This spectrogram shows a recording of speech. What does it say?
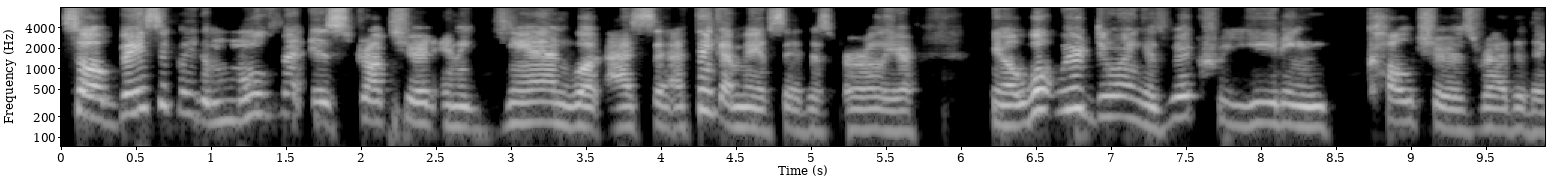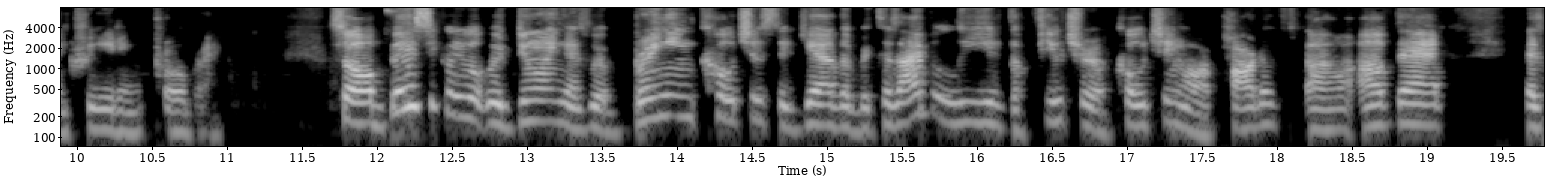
So basically, the movement is structured. And again, what I said, I think I may have said this earlier. You know, what we're doing is we're creating cultures rather than creating programs. So basically, what we're doing is we're bringing coaches together because I believe the future of coaching, or part of uh, of that, is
